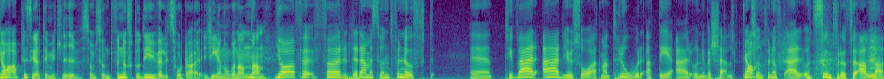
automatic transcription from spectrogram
jag har applicerat det i mitt liv som sunt förnuft och det är ju väldigt svårt att ge någon annan. Ja, för, för det där med sunt förnuft. Eh, tyvärr är det ju så att man tror att det är universellt. Ja. Sunt förnuft är sunt förnuft för alla.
